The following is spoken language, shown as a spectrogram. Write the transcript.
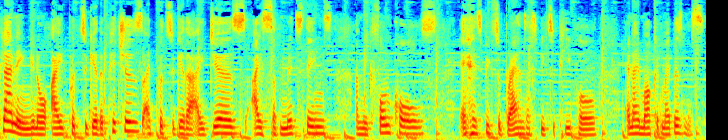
planning. You know, I put together pictures, I put together ideas, I submit things, I make phone calls, I speak to brands, I speak to people, and I market my business.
